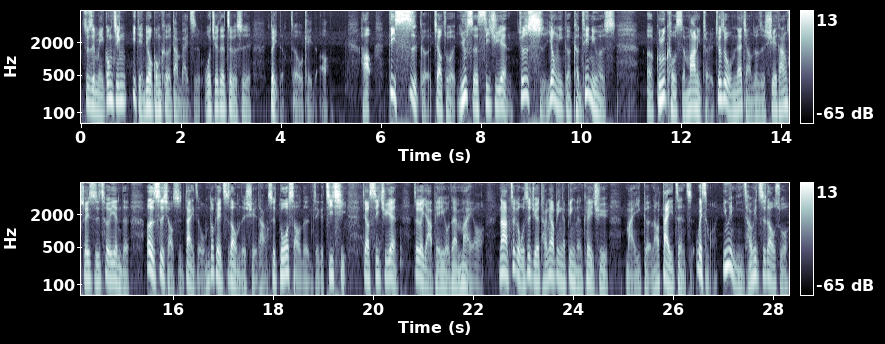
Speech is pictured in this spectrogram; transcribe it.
就是每公斤一点六公克的蛋白质，我觉得这个是对的，这 OK 的哦。好，第四个叫做 use a CGN，就是使用一个 continuous 呃 glucose monitor，就是我们来讲就是血糖随时测验的二十四小时带着，我们都可以知道我们的血糖是多少的这个机器叫 CGM，这个雅培有在卖哦。那这个我是觉得糖尿病的病人可以去买一个，然后带一阵子。为什么？因为你才会知道说，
